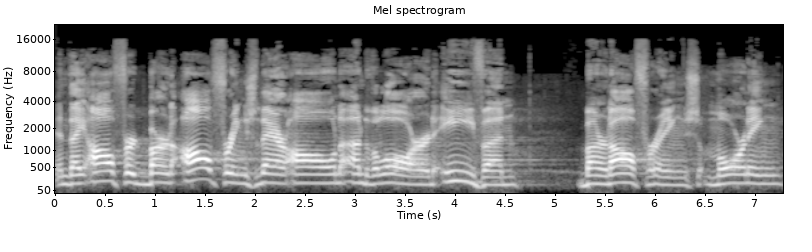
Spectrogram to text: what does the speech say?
and they offered burnt offerings thereon unto the Lord, even burnt offerings morning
